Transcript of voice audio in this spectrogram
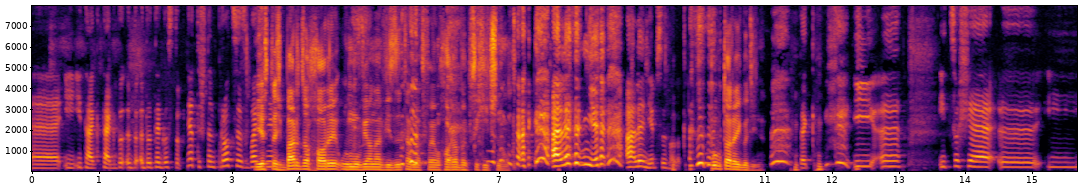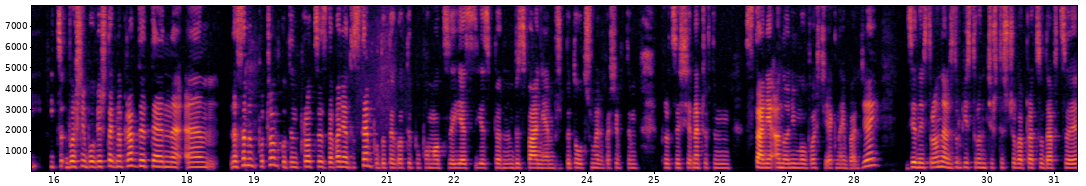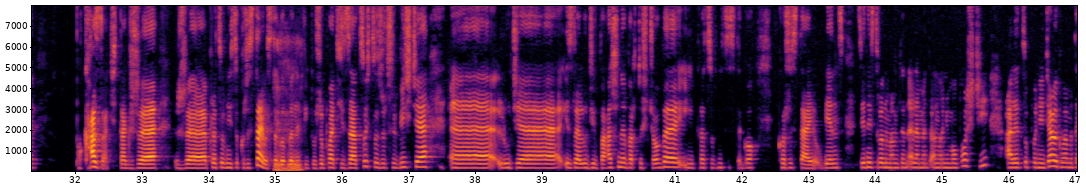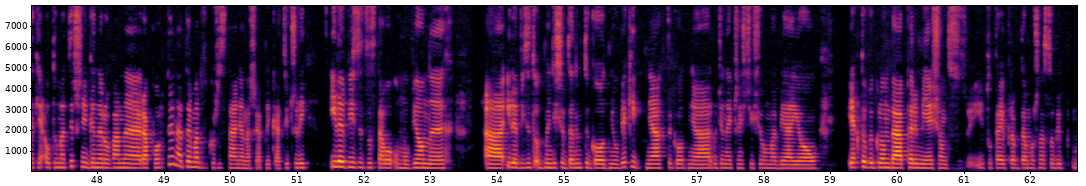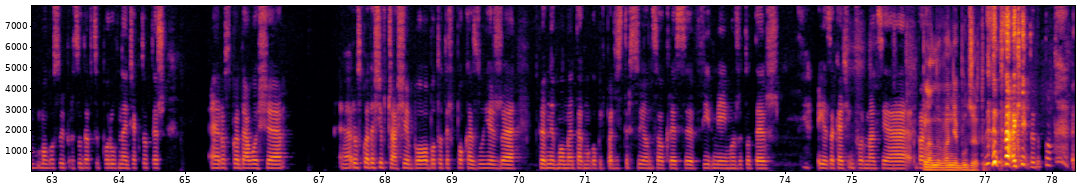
E, I, I tak, tak, do, do, do, tego stopnia też ten proces właśnie. Jesteś bardzo chory, umówiona wizyta na Twoją chorobę psychiczną. tak, ale nie, ale nie psycholog. Półtorej godziny. tak. I, e, i co się, y, i, i co, właśnie, bo wiesz, tak naprawdę ten, na samym początku ten proces dawania dostępu do tego typu pomocy jest, jest pewnym wyzwaniem, żeby to utrzymać właśnie w tym procesie, znaczy w tym stanie anonimowości jak najbardziej. Z jednej strony, ale z drugiej strony przecież też trzeba pracodawcy pokazać, tak, że, że pracownicy korzystają z tego mhm. benefitu, że płaci za coś, co rzeczywiście e, ludzie, jest dla ludzi ważne, wartościowe i pracownicy z tego korzystają. Więc z jednej strony mamy ten element anonimowości, ale co poniedziałek mamy takie automatycznie generowane raporty na temat wykorzystania naszej aplikacji, czyli ile wizyt zostało umówionych, ile wizyt odbędzie się w danym tygodniu, w jakich dniach tygodnia ludzie najczęściej się umawiają, jak to wygląda per miesiąc i tutaj, prawda, można sobie, mogą sobie pracodawcy porównać, jak to też e, rozkładało się, e, rozkłada się w czasie, bo, bo to też pokazuje, że w pewnych momentach mogą być bardziej stresujące okresy w firmie i może to też jest jakaś informacja. Planowanie budżetu. tak, i to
